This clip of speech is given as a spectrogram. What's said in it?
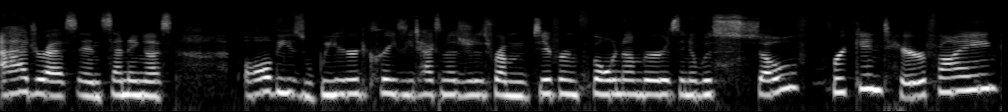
address and sending us all these weird, crazy text messages from different phone numbers. And it was so freaking terrifying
